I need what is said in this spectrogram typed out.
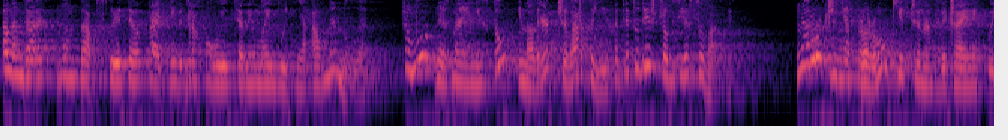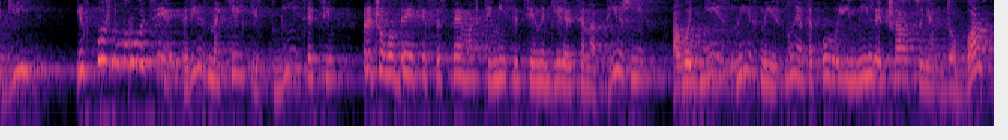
Календар монтапської теократії відраховується не в майбутнє, а в минуле. Чому не знає ніхто і навряд чи варто їхати туди, щоб з'ясувати. Народження пророків чи надзвичайних подій, і в кожному році різна кількість місяців, причому в деяких системах ці місяці не діляться на тижні, а в одній з них не існує такого і міри часу, як доба.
